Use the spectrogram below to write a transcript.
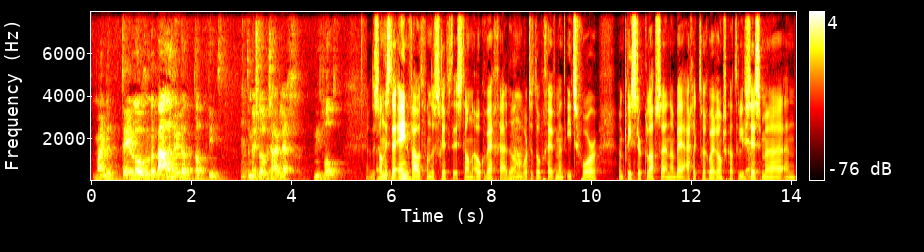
maar de theologen bepalen nu dat dat niet, dat de meest logische uitleg niet klopt. Ja, dus dan is de eenvoud van de schriften is dan ook weg. Hè? Dan Ja. wordt het op een gegeven moment iets voor een priesterklasse. En dan ben je eigenlijk terug bij Rooms-Katholicisme. En,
